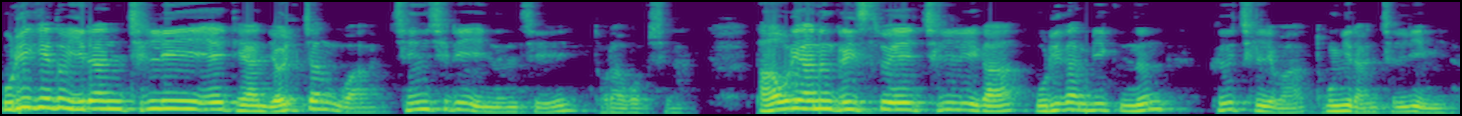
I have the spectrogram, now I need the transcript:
우리에게도 이러한 진리에 대한 열정과 진실이 있는지 돌아봅시다. 바울이 아는 그리스도의 진리가 우리가 믿는 그 진리와 동일한 진리입니다.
